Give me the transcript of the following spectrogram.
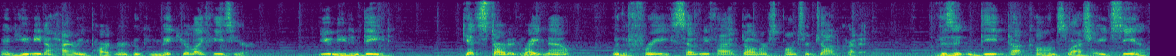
and you need a hiring partner who can make your life easier. You need Indeed. Get started right now with a free $75 sponsored job credit. Visit Indeed.com slash HCM.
